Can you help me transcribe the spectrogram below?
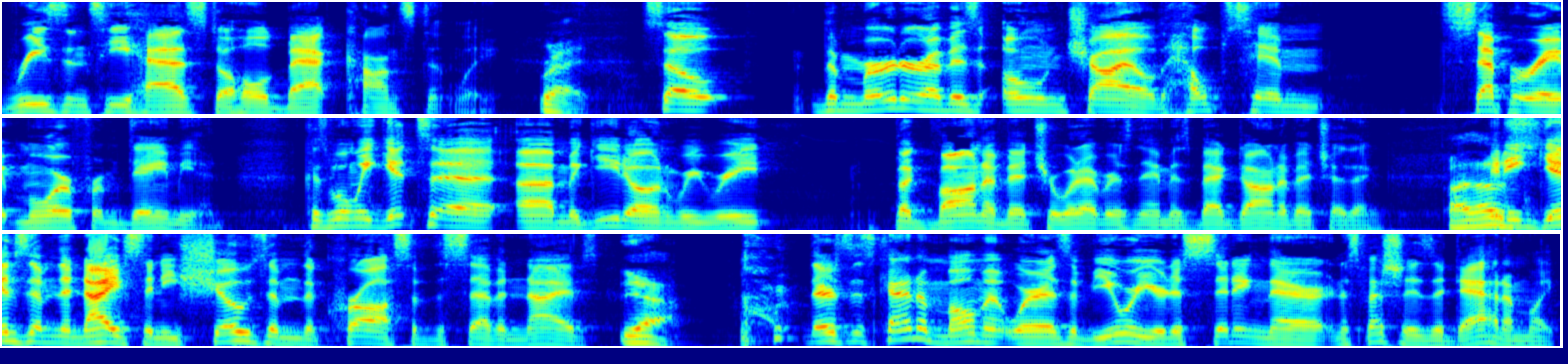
reasons he has to hold back constantly. Right. So the murder of his own child helps him separate more from Damien. Because when we get to uh, Megiddo and we read Bogdanovich or whatever his name is, Bogdanovich, I think, Oh, and he gives him the knives and he shows him the cross of the seven knives yeah. there's this kind of moment where as a viewer you're just sitting there and especially as a dad i'm like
